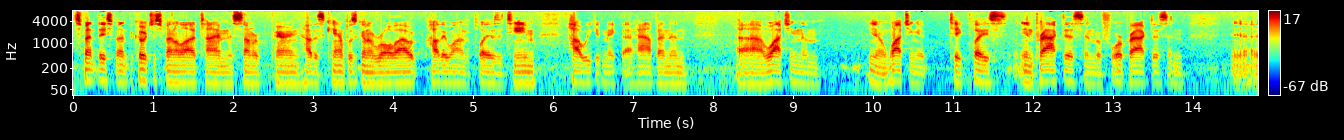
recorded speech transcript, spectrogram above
Spent they spent the coaches spent a lot of time this summer preparing how this camp was going to roll out, how they wanted to play as a team, how we could make that happen, and uh, watching them, you know, watching it take place in practice and before practice, and uh,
